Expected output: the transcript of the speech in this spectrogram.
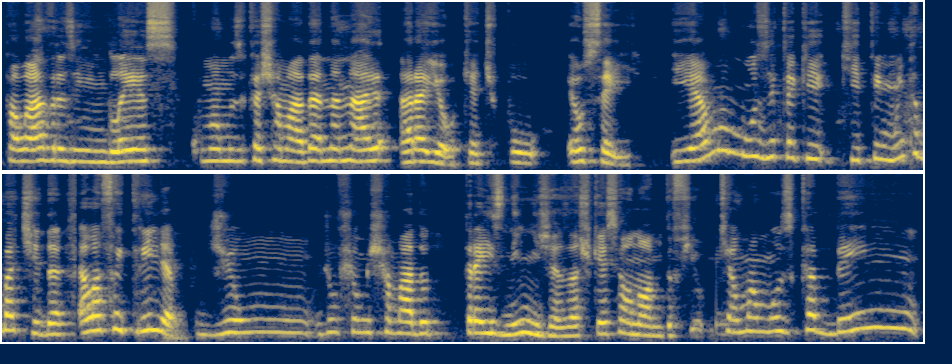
palavras em inglês, com uma música chamada Nana Arayo, que é tipo eu sei. E é uma música que, que tem muita batida. Ela foi trilha de um, de um filme chamado Três Ninjas, acho que esse é o nome do filme. Que é uma música bem,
